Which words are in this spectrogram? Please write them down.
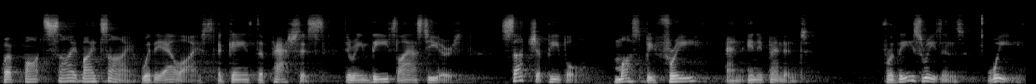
who have fought side by side with the Allies against the fascists during these last years, such a people must be free and independent. For these reasons, we,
